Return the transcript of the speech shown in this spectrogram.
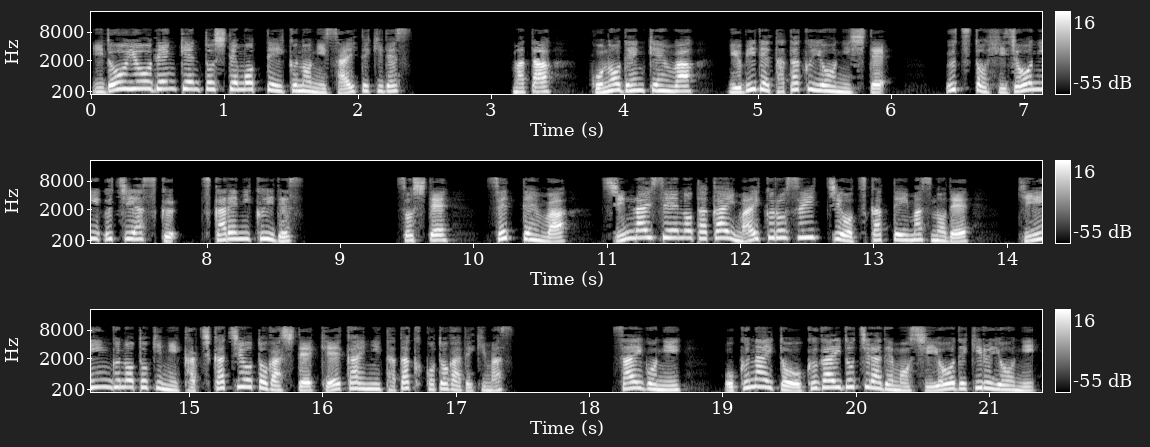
移動用電源として持っていくのに最適です。また、この電源は指で叩くようにして、打つと非常に打ちやすく疲れにくいです。そして、接点は信頼性の高いマイクロスイッチを使っていますので、キーイングの時にカチカチ音がして軽快に叩くことができます。最後に、屋内と屋外どちらでも使用できるように、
